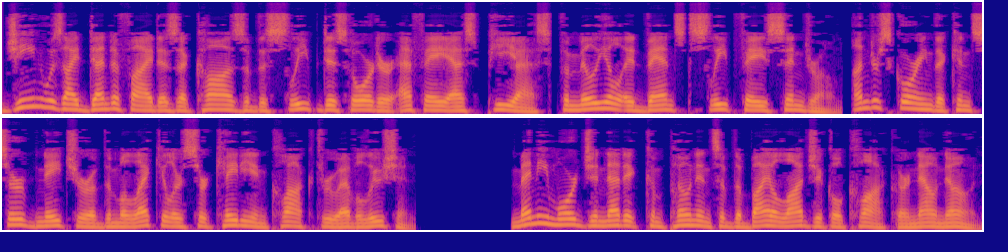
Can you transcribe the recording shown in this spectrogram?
Gene was identified as a cause of the sleep disorder FASPS familial advanced sleep phase syndrome, underscoring the conserved nature of the molecular circadian clock through evolution. Many more genetic components of the biological clock are now known.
